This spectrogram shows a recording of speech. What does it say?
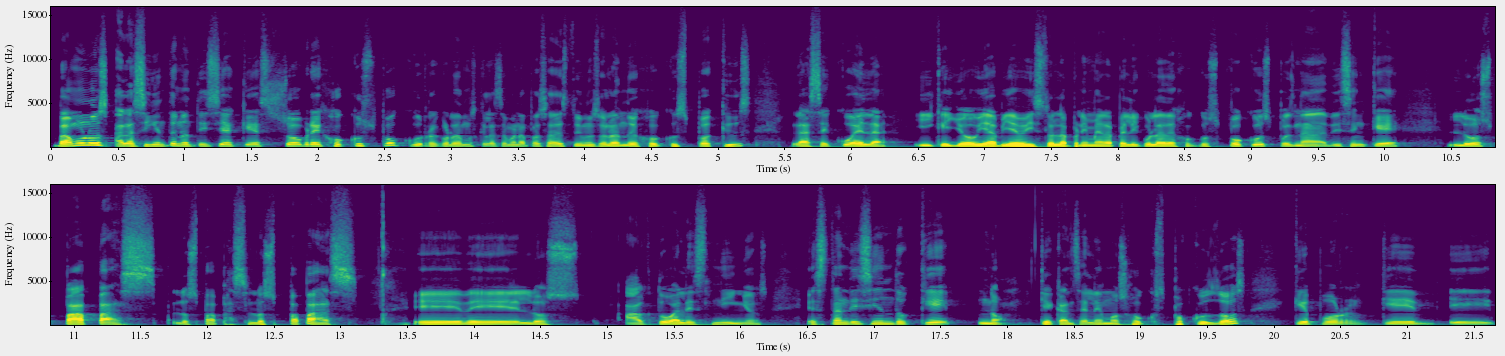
Vámonos a la siguiente noticia que es sobre Hocus Pocus. Recordemos que la semana pasada estuvimos hablando de Hocus Pocus, la secuela, y que yo ya había visto la primera película de Hocus Pocus. Pues nada, dicen que los papás, los papás, los papás eh, de los actuales niños están diciendo que no, que cancelemos Hocus Pocus 2, que porque eh,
